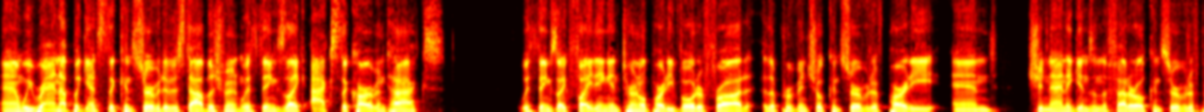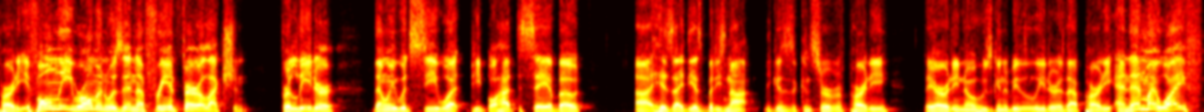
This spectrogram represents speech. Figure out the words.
And we ran up against the conservative establishment with things like axe the carbon tax, with things like fighting internal party voter fraud, the provincial conservative party, and shenanigans in the federal conservative party. If only Roman was in a free and fair election for leader, then we would see what people had to say about uh, his ideas, but he's not because the conservative party they already know who's going to be the leader of that party. And then my wife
